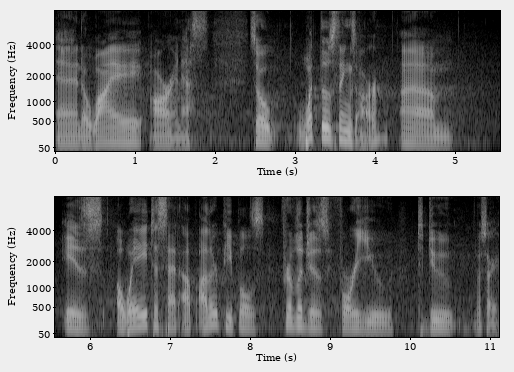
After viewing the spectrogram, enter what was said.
and a Y, R, and S. So what those things are um, is a way to set up other people's privileges for you to do, oh, sorry,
